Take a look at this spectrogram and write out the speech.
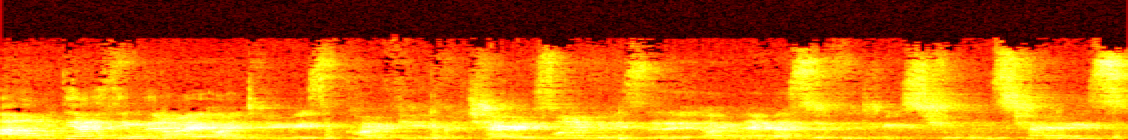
Um, the other thing that I, I, do is quite a few different charities. One of them is that I'm an ambassador for Dymocks Children's Charities,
